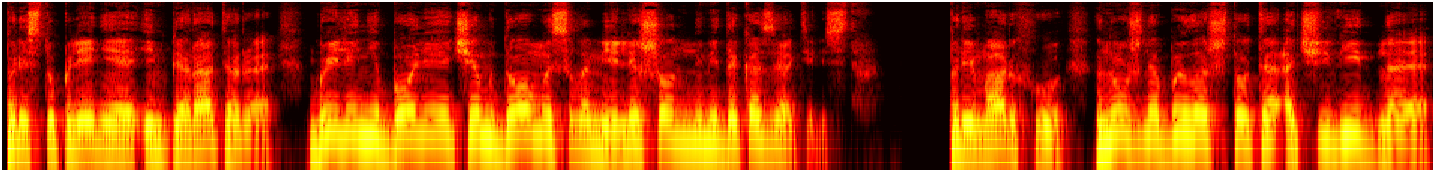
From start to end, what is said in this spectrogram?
Преступления императора были не более чем домыслами, лишенными доказательств. Примарху нужно было что-то очевидное,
